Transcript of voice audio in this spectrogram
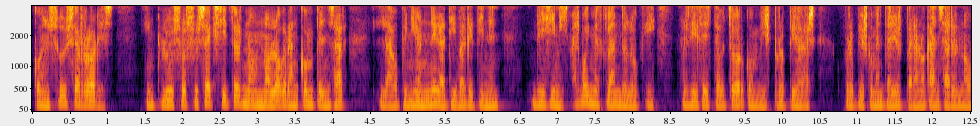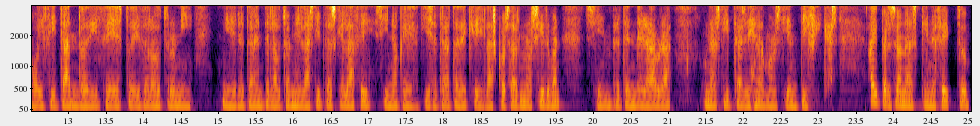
con sus errores. Incluso sus éxitos no, no logran compensar la opinión negativa que tienen de sí mismas. Voy mezclando lo que nos dice este autor con mis propios propios comentarios para no cansar, no voy citando, dice esto, dice lo otro, ni, ni directamente el autor ni las citas que él hace, sino que aquí se trata de que las cosas nos sirvan sin pretender ahora unas citas, digamos, científicas. Hay personas que en efecto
